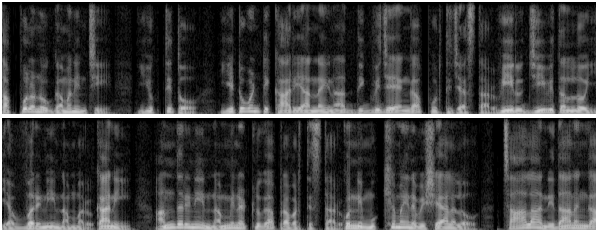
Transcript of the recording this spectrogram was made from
తప్పులను గమనించి యుక్తితో ఎటువంటి కార్యాన్నైనా దిగ్విజయంగా పూర్తి చేస్తారు. వీరు జీవితంలో ఎవ్వరినీ నమ్మరు కాని అందరినీ నమ్మినట్లుగా ప్రవర్తిస్తారు. కొన్ని ముఖ్యమైన విషయాలలో చాలా నిదానంగా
